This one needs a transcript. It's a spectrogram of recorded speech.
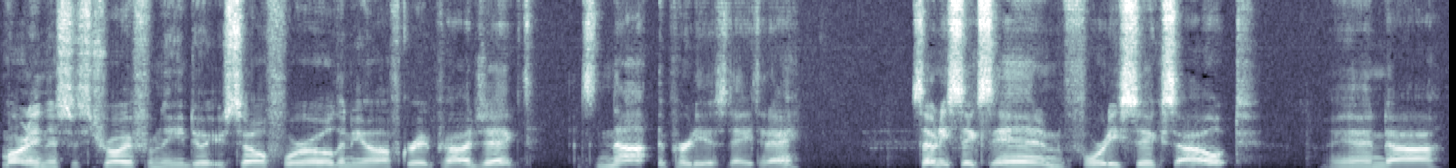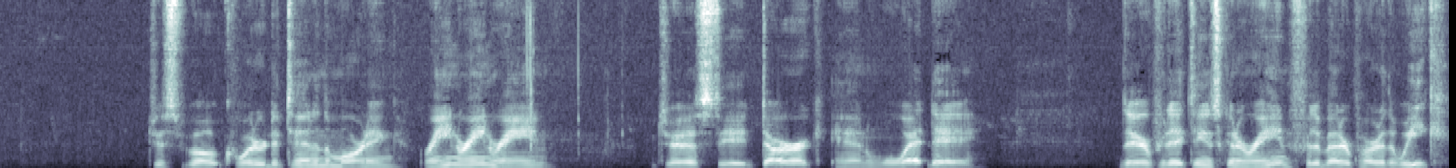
Morning, this is Troy from the Do-It-Yourself World and the Off-Grid Project. It's not the prettiest day today. 76 in, 46 out, and uh, just about quarter to 10 in the morning. Rain, rain, rain. Just a dark and wet day. They're predicting it's going to rain for the better part of the week,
